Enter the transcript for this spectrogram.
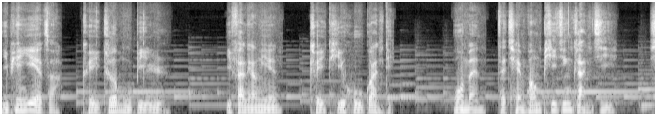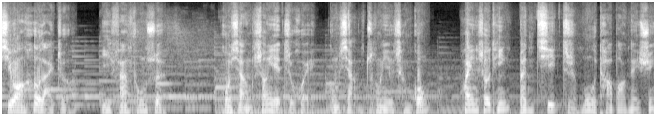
一片叶子可以遮目蔽日，一番良言可以醍醐灌顶。我们在前方披荆斩棘，希望后来者一帆风顺，共享商业智慧，共享创业成功。欢迎收听本期纸木淘宝内训。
